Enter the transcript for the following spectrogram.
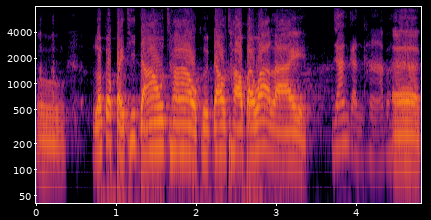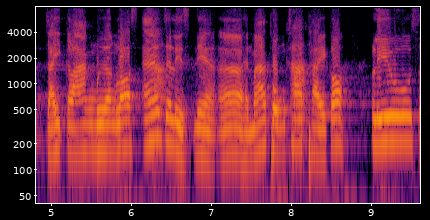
เออแล้วก็ไปที่ดาวทาวคือดาวทาวแปลว่าอะไรย่านการค้าป่ะ เออใจกลางเมืองลอสแอนเจลิสเนี่ยเออเห็นไหมธงชาติค่ะไทยก็ปลิวส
